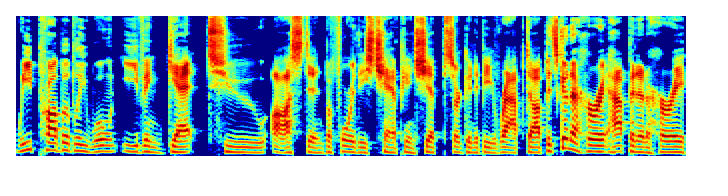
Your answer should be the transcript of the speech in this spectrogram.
we probably won't even get to Austin before these championships are going to be wrapped up. It's going to hurry, happen in a hurry.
